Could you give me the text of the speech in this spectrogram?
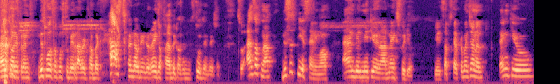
I'm sorry, friends. This was supposed to be a rabbit fire, but has turned out into rage of fire because of this two generation. So as of now, this is PS signing off, and we'll meet you in our next video. Please subscribe to my channel. Thank you.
